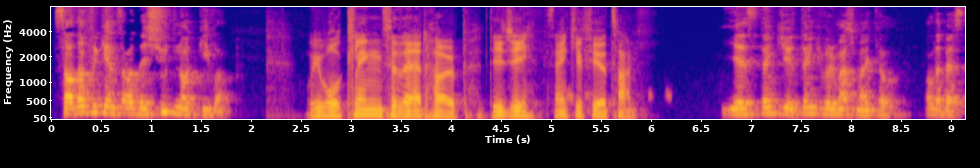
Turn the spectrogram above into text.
South Africans out there should not give up. We will cling to that hope. DG, thank you for your time. Yes, thank you. Thank you very much, Michael. All the best.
